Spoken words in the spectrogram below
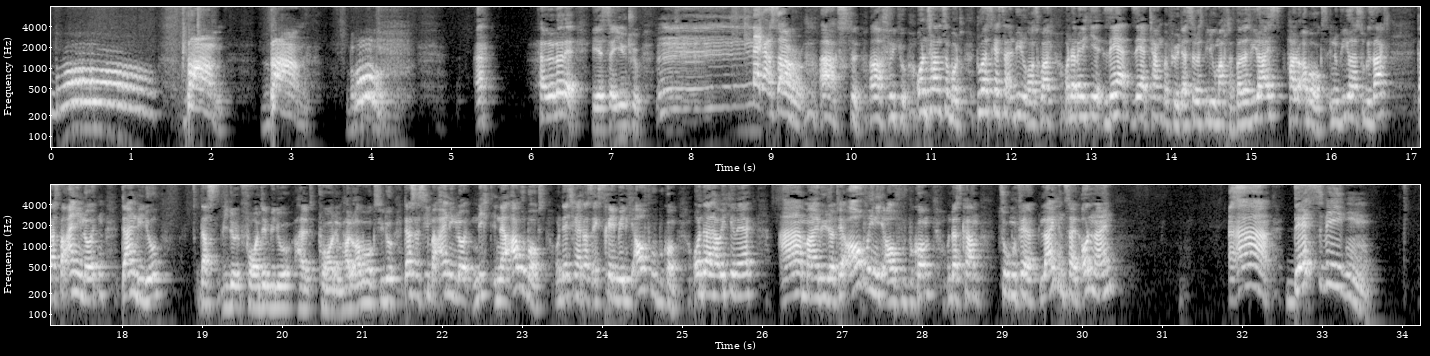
Bam! Bam! Ah, hallo Leute, hier ist der YouTube. Megastar! Freak you. Und Tanzverbot, du hast gestern ein Video rausgebracht und da bin ich dir sehr, sehr dankbar für, dass du das Video gemacht hast. Weil das Video heißt Hallo Abox. In dem Video hast du gesagt, dass bei einigen Leuten dein Video das Video vor dem Video, halt vor dem Hallo Abo-Box Video, dass es hier bei einigen Leuten nicht in der Abo-Box und deswegen hat das extrem wenig Aufruf bekommen. Und dann habe ich gemerkt, ah, mein Video hat ja auch wenig Aufruf bekommen und das kam zu ungefähr gleichen Zeit online. Ah, deswegen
